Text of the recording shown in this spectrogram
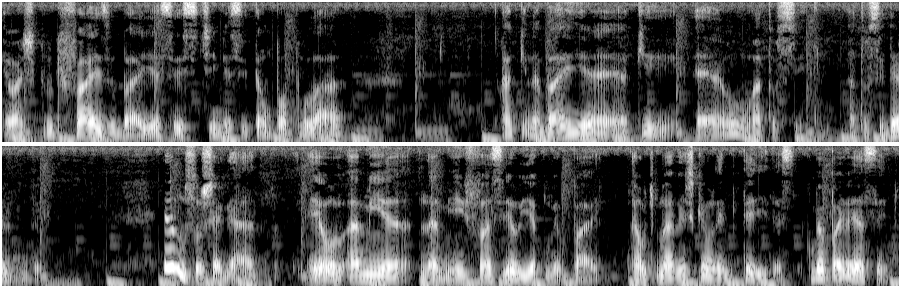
Eu acho que o que faz o Bahia ser esse time assim tão popular aqui na Bahia é que é a torcida. A torcida é linda. Eu não sou chegado. Eu, a minha, na minha infância eu ia com meu pai. A última vez que eu lembro de ter ido assim. Com meu pai eu ia sempre.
